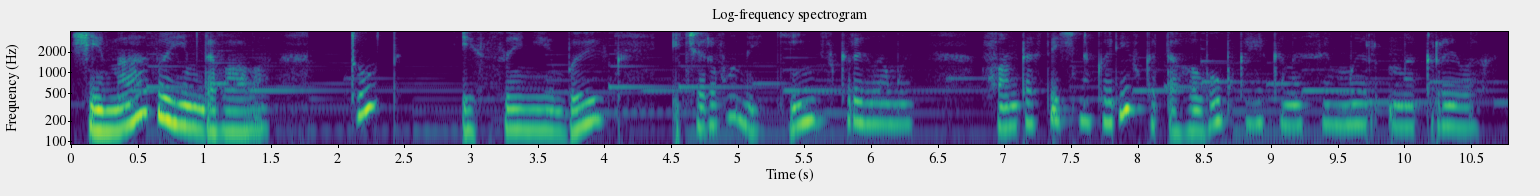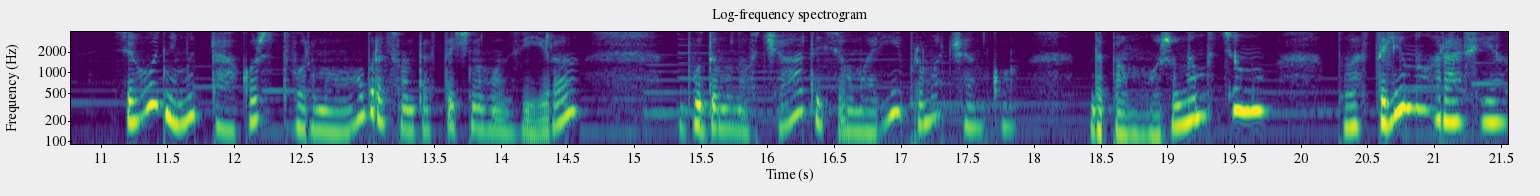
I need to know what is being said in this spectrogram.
ще й назви їм давала. Тут і синій бик, і червоний кінь з крилами, фантастична корівка та голубка, яка несе мир на крилах. Сьогодні ми також створимо образ фантастичного звіра, будемо навчатися у Марії Примаченко. Допоможе нам в цьому пластилінографія.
